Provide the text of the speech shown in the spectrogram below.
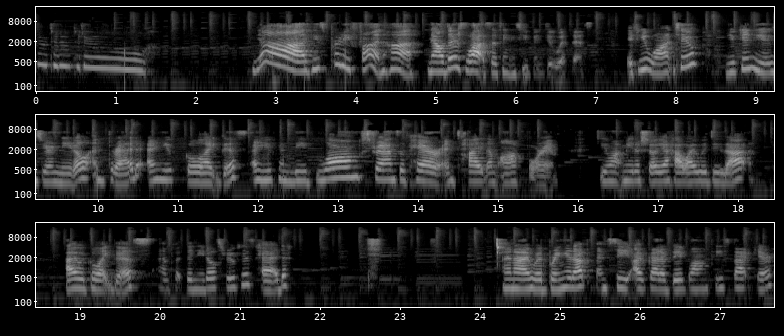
Do, do, do, do, do. Yeah, he's pretty fun, huh? Now there's lots of things you can do with this. If you want to, you can use your needle and thread and you go like this and you can leave long strands of hair and tie them off for him. Do you want me to show you how I would do that? I would go like this and put the needle through his head. And I would bring it up and see I've got a big long piece back here.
